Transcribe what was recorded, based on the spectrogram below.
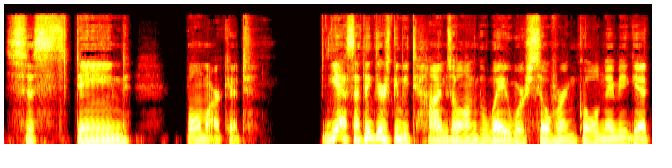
sustained bull market. Yes, I think there's going to be times along the way where silver and gold maybe get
